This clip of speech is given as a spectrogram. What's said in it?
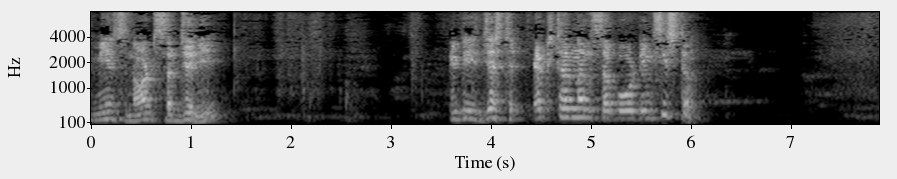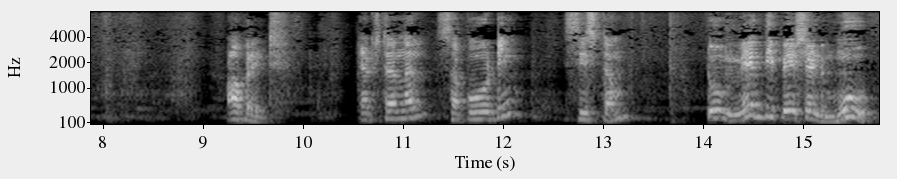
means not surgery. It is just external supporting system. Operate. External supporting system to make the patient move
